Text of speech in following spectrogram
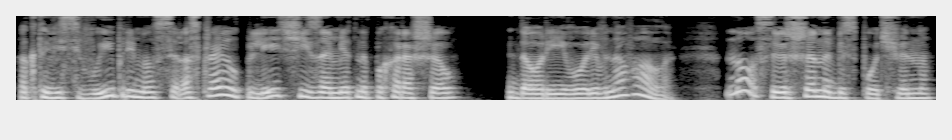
как-то весь выпрямился, расправил плечи и заметно похорошел. Дори его ревновала, но совершенно беспочвенно.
